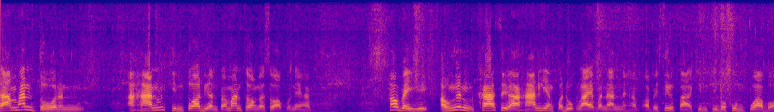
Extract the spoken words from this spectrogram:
สามพันตัวนั้นอาหารมันกินตัวเดือนประมาณสองกระสอบคนนี้ครับเข้าไปเอาเงินค่าซื้ออาหารเลี้ยงปลาดุกหลายปานนั้นนะครับ เอาไปซื้อปลากินสีบ่คุ้มกว่าบ่อ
